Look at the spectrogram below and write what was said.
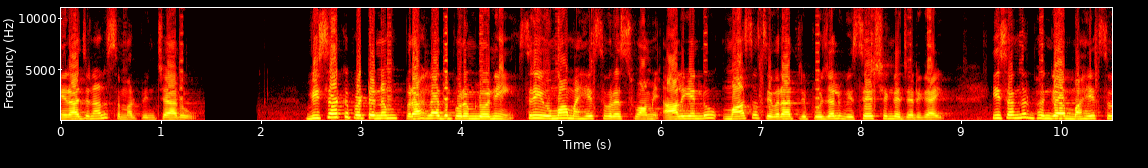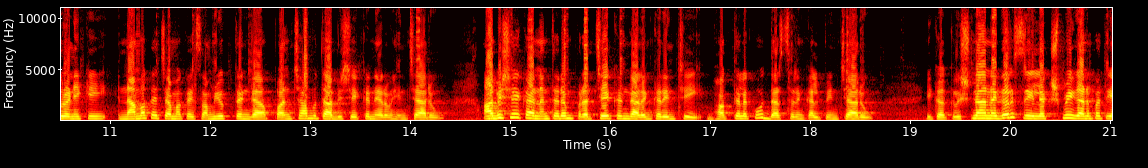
నిరాజనాలు సమర్పించారు. విశాఖపట్నం ప్రహ్లాదపురంలోని శ్రీ ఉమామహేశ్వర స్వామి ఆలయంలో మాస శివరాత్రి పూజలు విశేషంగా జరిగాయి. ఈ సందర్భంగా మహేశ్వరునికి నమక చమక సంయుక్తంగా పంచామృతాభిషేకం నిర్వహించారు. అభిషేకానంతరం ప్రత్యేకంగా అలంకరించి భక్తులకు దర్శనం కల్పించారు. ఇక కృష్ణానగర్ శ్రీ లక్ష్మీ గణపతి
